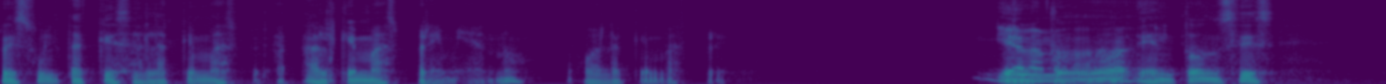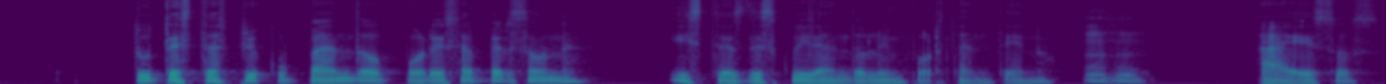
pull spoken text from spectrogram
resulta que es a la que más, al que más premia, ¿no? O a la que más premia. Y a la Ento- mamá. Entonces, tú te estás preocupando por esa persona y estás descuidando lo importante, ¿no? A esos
